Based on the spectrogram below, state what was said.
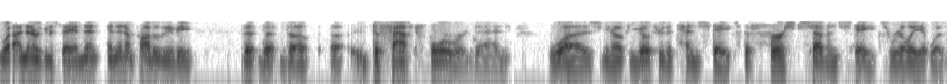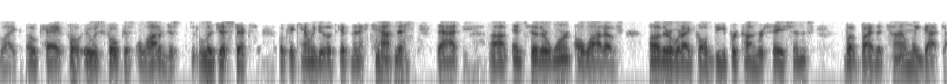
well, and then I was going to say, and then and then I'm probably the the the the uh, to fast forward then was you know if you go through the 10 states the first seven states really it was like okay fo- it was focused a lot of just logistics. Okay can we do let's get to the next town this that. Uh, and so there weren't a lot of other what i'd call deeper conversations. But by the time we got to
